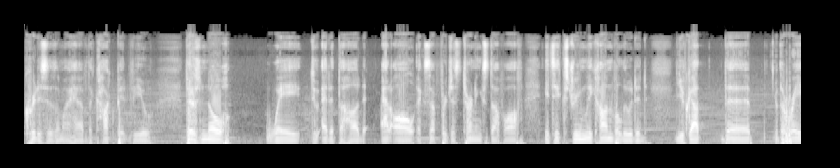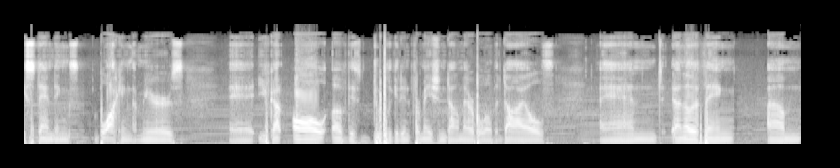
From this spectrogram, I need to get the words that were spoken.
criticism I have the cockpit view. There's no way to edit the HUD at all except for just turning stuff off. It's extremely convoluted. You've got the the race standings blocking the mirrors. Uh, you've got all of this duplicate information down there below the dials. And another thing, um,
